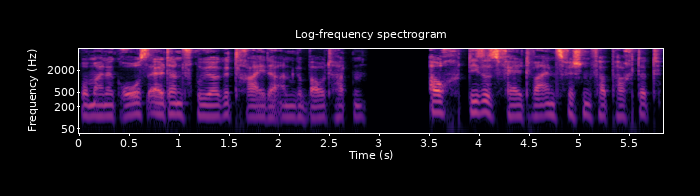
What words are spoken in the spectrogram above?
wo meine Großeltern früher Getreide angebaut hatten. Auch dieses Feld war inzwischen verpachtet.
